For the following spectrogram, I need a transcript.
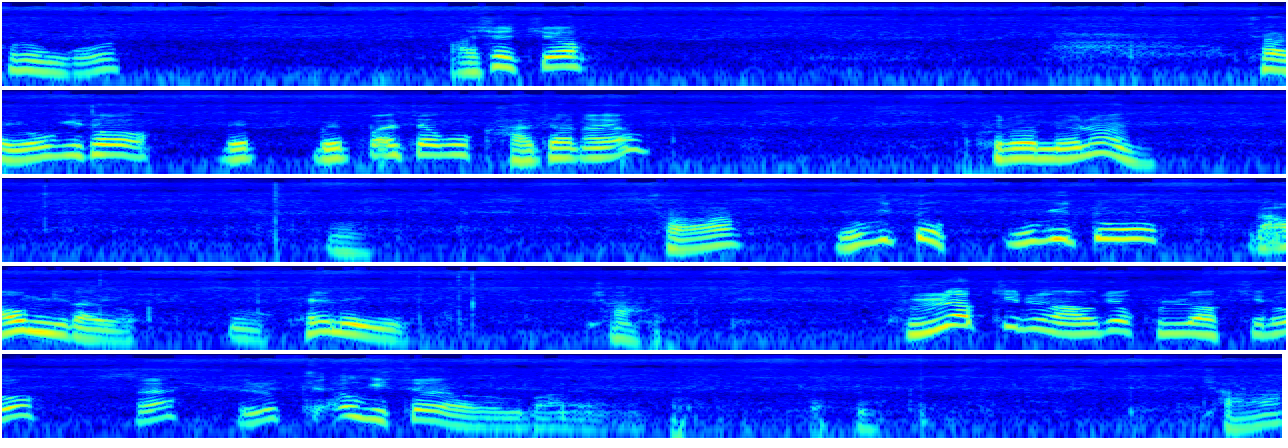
그런 곳 아셨죠? 자 여기서 몇, 몇 발자국 가잖아요. 그러면은 어. 자 여기 또 여기 또 나옵니다. 요, 요 개능이 자 굴락지로 나오죠. 굴락지로 예? 일로 쭉 있어요. 여기 봐요. 자,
